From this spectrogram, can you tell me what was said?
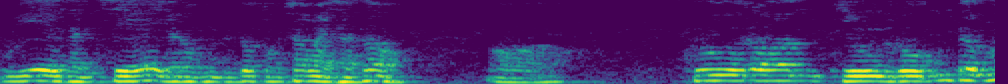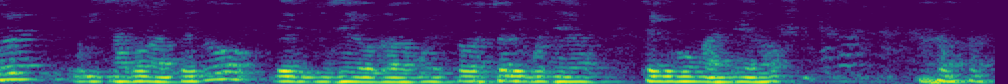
우리의 잔치에 여러분들도 동참하셔서 어, 그런 기운으로 음덕을 우리 자손한테도 내려주세요라고 해서 저를 보세요. 저기 보면 안 돼요.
